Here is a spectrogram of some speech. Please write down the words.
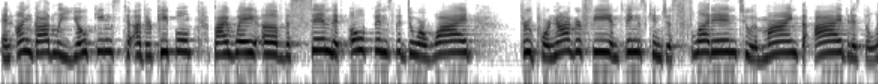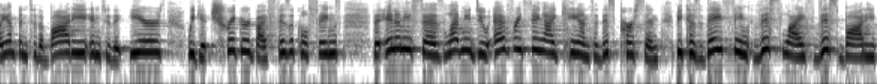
and ungodly yokings to other people, by way of the sin that opens the door wide through pornography, and things can just flood into the mind, the eye that is the lamp into the body, into the ears. We get triggered by physical things. The enemy says, Let me do everything I can to this person because they think this life, this body,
